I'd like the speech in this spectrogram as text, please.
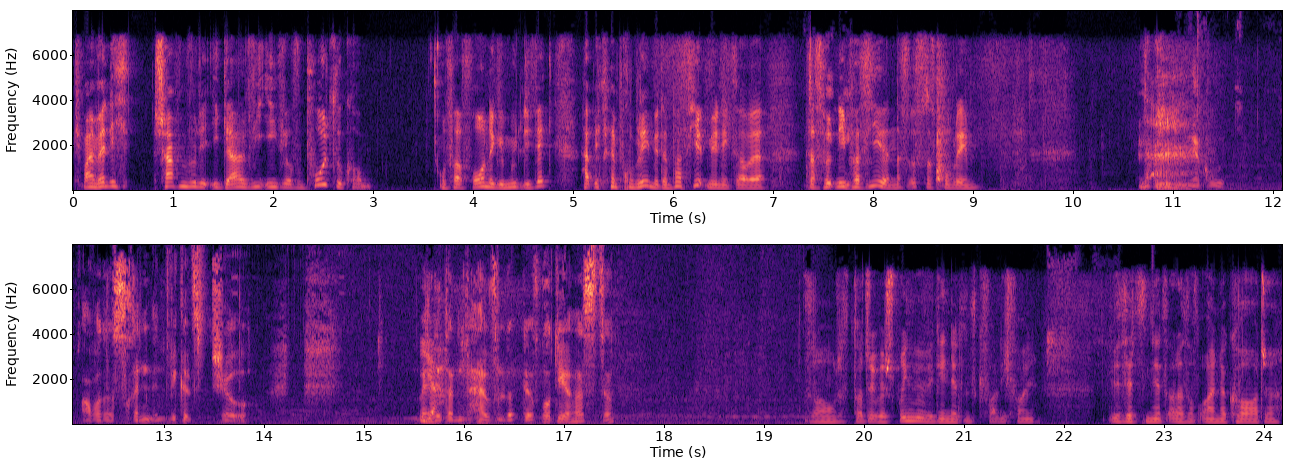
Ich meine, wenn ich schaffen würde, egal wie, irgendwie auf den Pol zu kommen und fahr vorne gemütlich weg, habe ich kein Problem mit. Dann passiert mir nichts, aber das wird nie passieren. Das ist das Problem. Ja, gut. Aber das Rennen entwickelt sich ja. Wenn Ja. du dann einen Haufen Leute vor dir hast, ja? So, das dritte überspringen wir, wir gehen jetzt ins Qualifying. Wir setzen jetzt alles auf eine Karte.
